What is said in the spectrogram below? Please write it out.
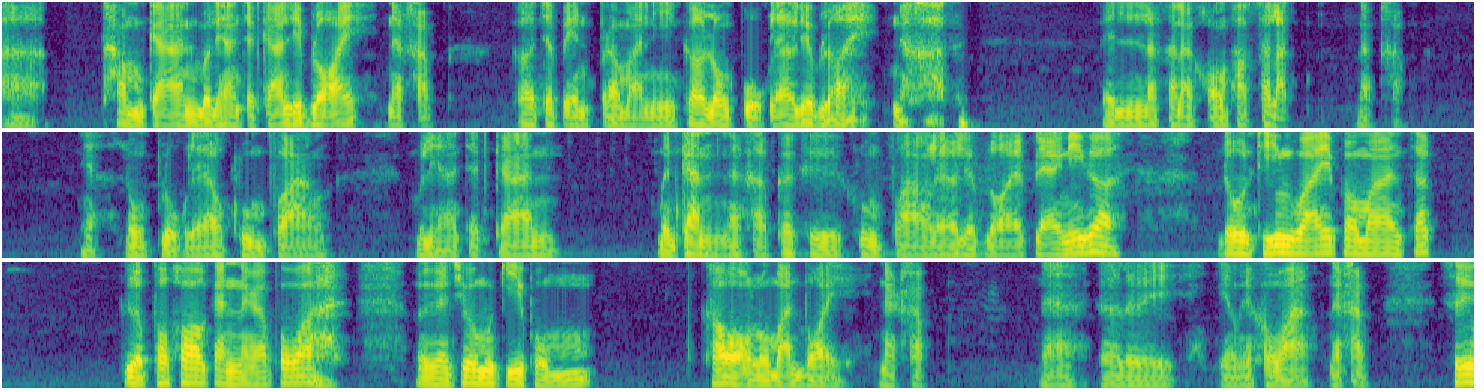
อ่าทำการบริหารจัดการเรียบร้อยนะครับ ก็จะเป็นประมาณนี้ก็ลงปลูกแล้วเรียบร้อยนะครับ เป็นลักษณะของผักสลัดนะครับเนี่ยลงปลูกแล้วคลุมฟางบริหารจัดการเหมือนกันนะครับ ก็คือคลุมฟางแล้วเรียบร้อย แปลงนี้ก็โดนทิ้งไว้ประมาณสักเกือบพอๆกันนะครับ เพราะว่าเมื่อช่วงเมื่อกี้ผมเข้าออกโรงพยาบาลบ่อยนะครับ นะก็เลยยังไม่เขาว่างนะครับ ซึ่ง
